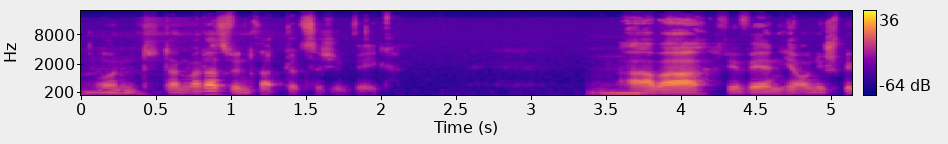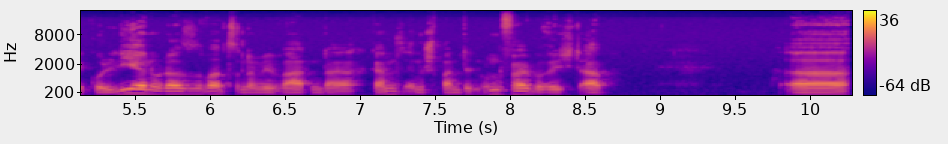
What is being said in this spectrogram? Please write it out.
Mhm. Und dann war das Windrad plötzlich im Weg. Mhm. Aber wir werden hier auch nicht spekulieren oder sowas, sondern wir warten da ganz entspannt den Unfallbericht ab. Äh,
